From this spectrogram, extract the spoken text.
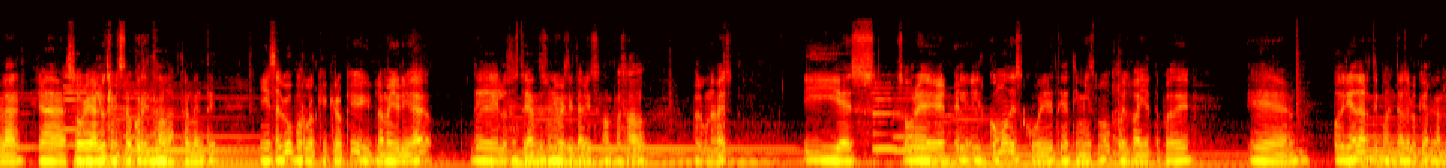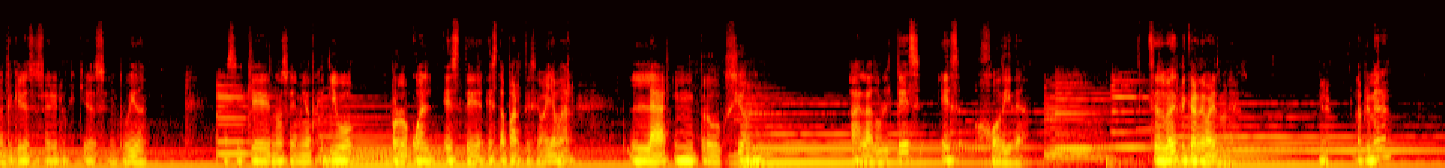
hablar era sobre algo que me está ocurriendo actualmente y es algo por lo que creo que la mayoría de los estudiantes universitarios han pasado alguna vez y es sobre el, cómo descubrirte a ti mismo, pues vaya, te puede, eh, podría darte cuenta de lo que realmente quieres hacer y lo que quieres hacer en tu vida. Así que, no sé, mi objetivo, por lo cual este, esta parte se va a llamar la introducción a la adultez es jodida. Se los voy a explicar de varias maneras. Mira, la primera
